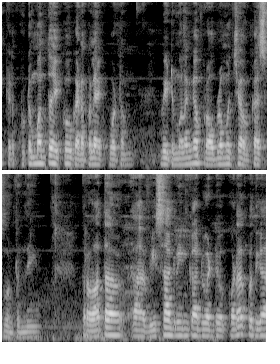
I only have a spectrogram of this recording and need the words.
ఇక్కడ కుటుంబంతో ఎక్కువ గడపలేకపోవటం వీటి మూలంగా ప్రాబ్లం వచ్చే అవకాశం ఉంటుంది. తర్వాత ఆ, వీసా గ్రీన్ కార్డు వంటివి కూడా కొద్దిగా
